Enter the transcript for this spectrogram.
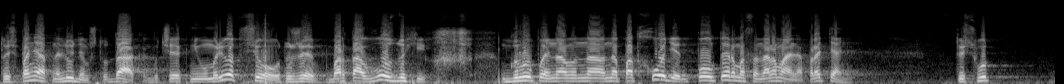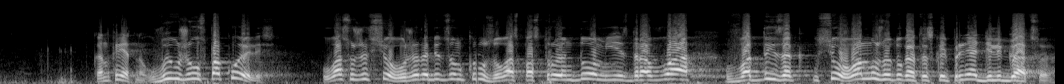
То есть понятно людям, что да, как бы человек не умрет, все, вот уже борта в воздухе, группой на, на, на подходе, пол термоса нормально протянет. То есть вот конкретно, вы уже успокоились, у вас уже все, вы уже Робинзон Крузо, у вас построен дом, есть дрова, воды, все, вам нужно только, так сказать, принять делегацию.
